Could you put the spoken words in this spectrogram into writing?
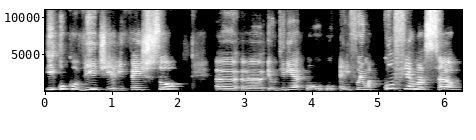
e o Covid ele fez só, uh, uh, eu diria, o, o, ele foi uma confirmação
